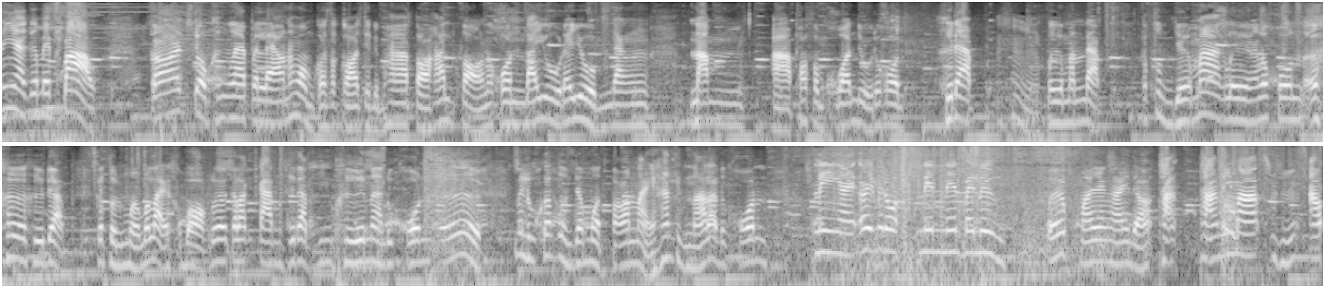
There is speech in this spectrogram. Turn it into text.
เนี่ยเกินไปเปล่า ก็จบครึ่งแรกไปแล้วนะผมกดสกอร์ 75 ต่อ 52 นะคนได้อยู่ได้อยู่ยังนำอ่าพอสมควรอยู่ทุกคน คือแบบปืนมันแบบกระสุนเยอะมากเลยนะทุกคนเออคือแบบกระสุนหมดเมื่อไหร่เขาบอกด้วยก็ละกันคือแบบยิงพื้นนะทุกคน เออ ไม่รู้กระสุนจะหมดตอนไหน 50 นัดละทุกคนนี่ไง เอ้ยไม่โดนเน้นเน้นไปหนึ่งปึ๊บมายังไงเดี๋ยวทางทางนี้มาเอา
